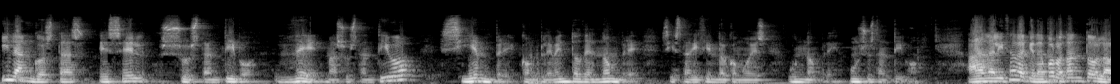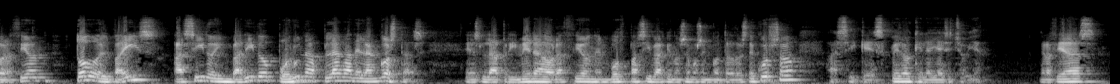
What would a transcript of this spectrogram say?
y langostas es el sustantivo. De más sustantivo, siempre complemento del nombre, si está diciendo cómo es un nombre, un sustantivo. Analizada queda, por lo tanto, la oración Todo el país ha sido invadido por una plaga de langostas. Es la primera oración en voz pasiva que nos hemos encontrado este curso, así que espero que la hayáis hecho bien. Gracias.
